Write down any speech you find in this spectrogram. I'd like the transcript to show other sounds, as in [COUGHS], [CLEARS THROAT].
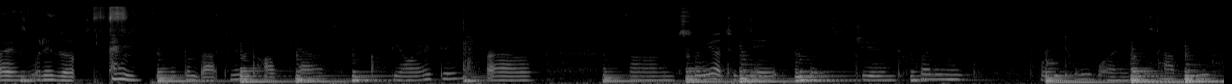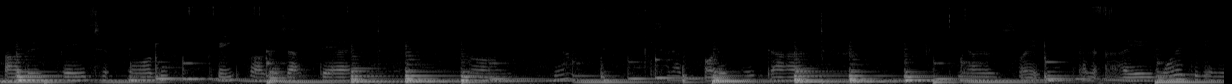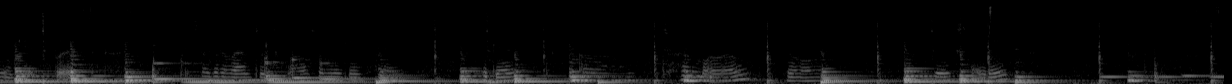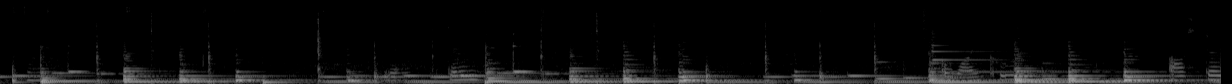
guys, what is up? [CLEARS THROAT] Welcome back to my podcast. Hope y'all are doing well. Um, so yeah, today is June twentieth, twenty twenty one. It's happy Father's Day to all the great fathers out there.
